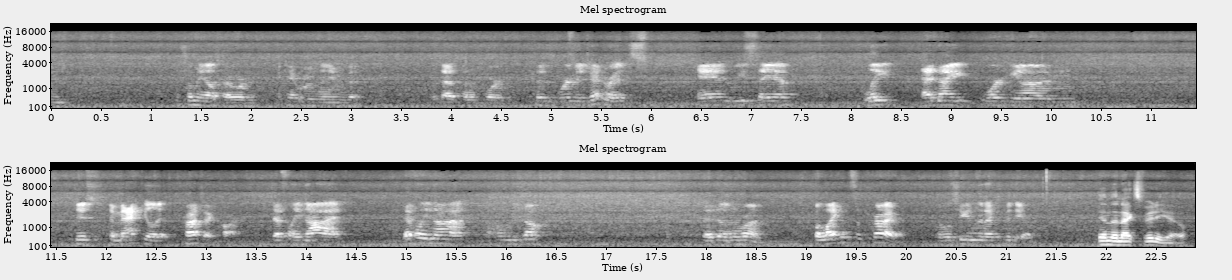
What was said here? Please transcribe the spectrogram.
something else I ordered. I can't remember the name of it, but that's not important because we're degenerates and we stay up late at night working on this immaculate project car. Definitely not, definitely not a home to jump. That doesn't run. But like and subscribe, and we'll see you in the next video. In the next video.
